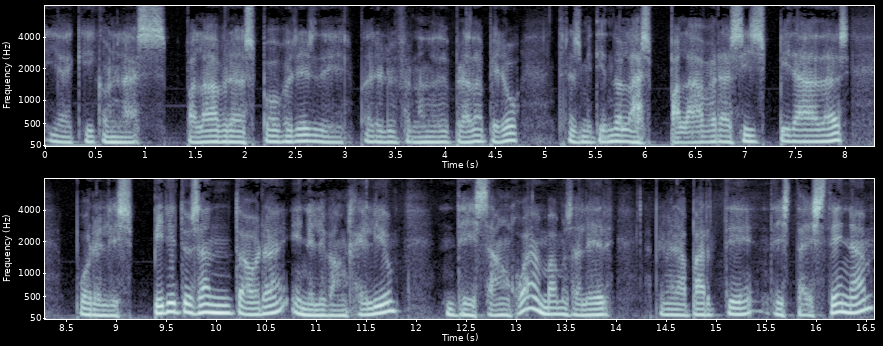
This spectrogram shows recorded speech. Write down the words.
y aquí con las palabras pobres del Padre Luis Fernando de Prada, pero transmitiendo las palabras inspiradas por el Espíritu Santo ahora en el Evangelio de San Juan. Vamos a leer la primera parte de esta escena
